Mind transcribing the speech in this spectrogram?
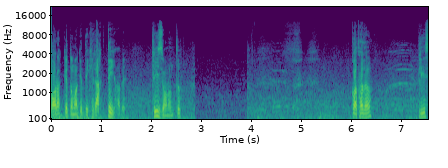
পরাগকে তোমাকে দেখে রাখতেই হবে। প্লিজ অনন্ত। কথা দাও। প্লিজ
